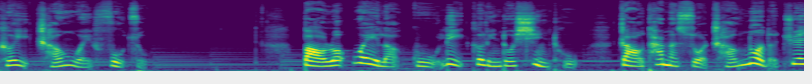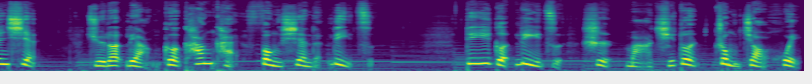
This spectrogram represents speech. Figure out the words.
可以成为富足。保罗为了鼓励哥林多信徒，照他们所承诺的捐献。举了两个慷慨奉献的例子，第一个例子是马其顿众教会，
